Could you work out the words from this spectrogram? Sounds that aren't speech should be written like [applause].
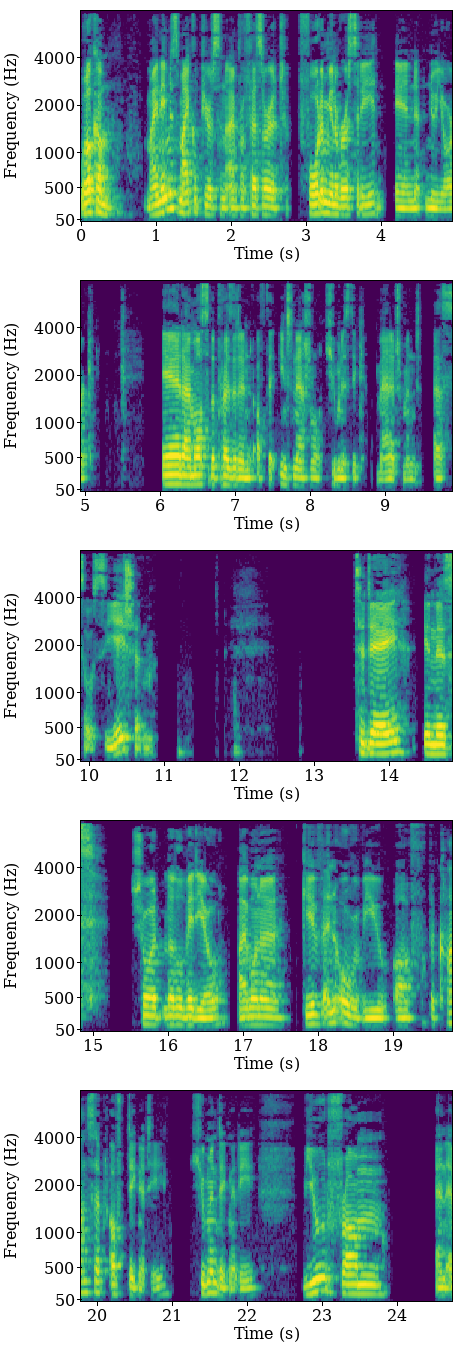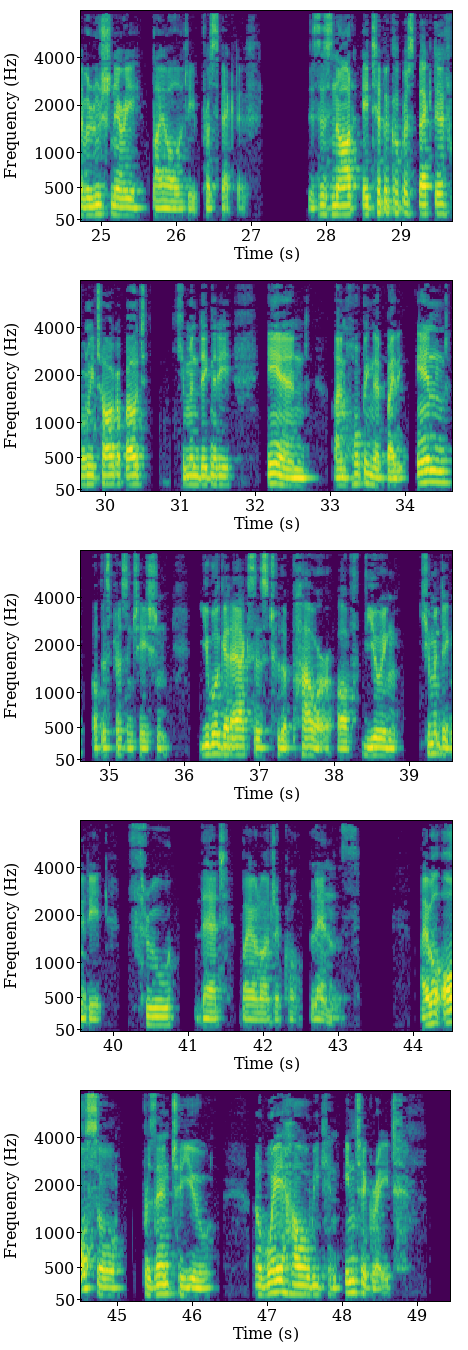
Welcome. My name is Michael Pirson. I'm professor at Fordham University in New York, and I'm also the president of the International Humanistic Management Association. Today, in this short little video, I want to give an overview of the concept of dignity, human dignity, viewed from an evolutionary biology perspective. This is not a typical perspective when we talk about human dignity. And I'm hoping that by the end of this presentation, you will get access to the power of viewing human dignity through that biological lens. I will also present to you a way how we can integrate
